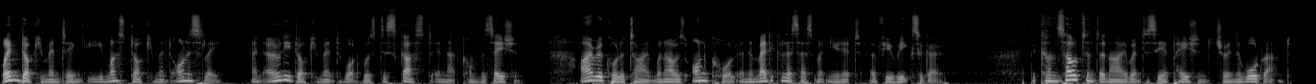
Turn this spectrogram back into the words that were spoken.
When documenting, you must document honestly and only document what was discussed in that conversation. I recall a time when I was on call in the medical assessment unit a few weeks ago. The consultant and I went to see a patient during the ward round.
